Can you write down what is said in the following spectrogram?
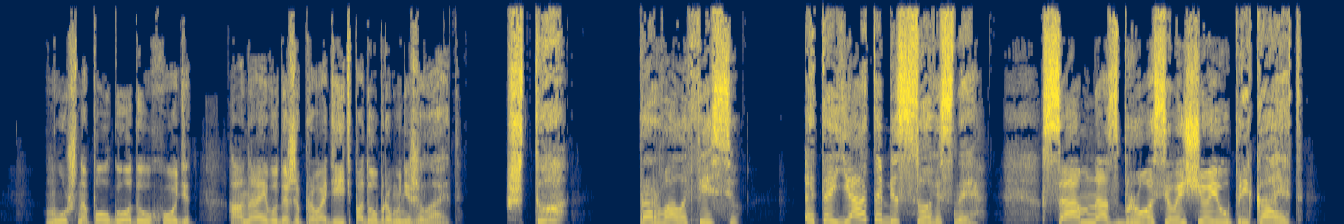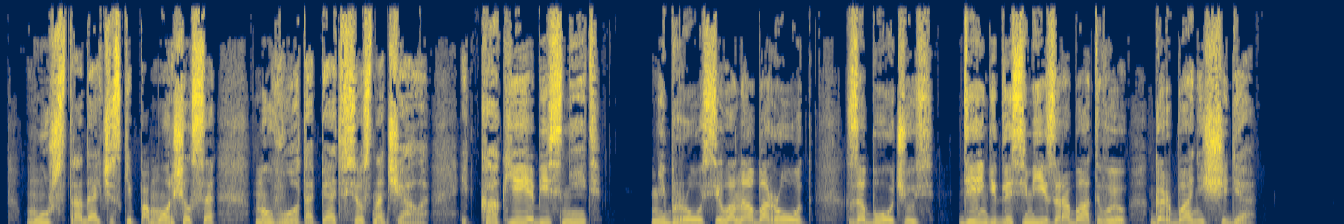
муж на полгода уходит а она его даже проводить по доброму не желает. Что? Прорвала фессю. Это я то бессовестная. Сам нас бросил еще и упрекает. Муж страдальчески поморщился. Ну вот опять все сначала. И как ей объяснить? Не бросил а наоборот. Забочусь. Деньги для семьи зарабатываю горба не щадя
